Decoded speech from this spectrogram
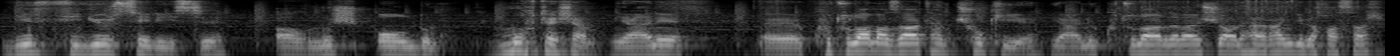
bir figür serisi almış oldum. Muhteşem. Yani e, kutulama zaten çok iyi. Yani kutularda ben şu an herhangi bir hasar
